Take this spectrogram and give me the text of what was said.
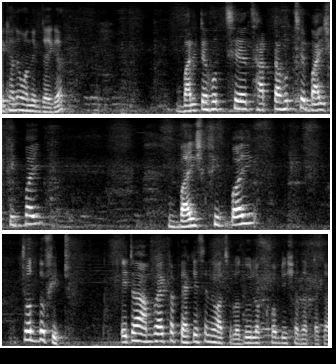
এখানে অনেক জায়গা। বাড়িটা হচ্ছে ছাদটা হচ্ছে বাইশ ফিট বাই বাইশ ফিট বাই চোদ্দ ফিট। এটা আমরা একটা প্যাকেজে নেওয়া ছিল দুই লক্ষ বিশ হাজার টাকা।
